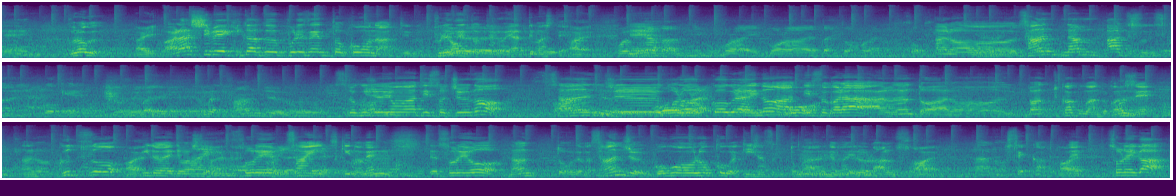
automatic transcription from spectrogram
えーブログはい。わらしべ企画プレゼントコーナーっていうのプレゼントっていうのをやってまして、はい。これえー皆さんにももらいもらえた人はもらえます。そうあのー、三何アーティストですかね合計。30 64アーティスト中の356個ぐらいのアーティストからあのなんとあのバン各バンドからねあのグッズをいただいてまして、はい。はいはい。それサイン付きのね、うん。でそれをなんとだから35個6個ぐらい T シャツとかうん。なんかいろいろあるんですよ、はい。あのステッカーとかね、はい。それが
